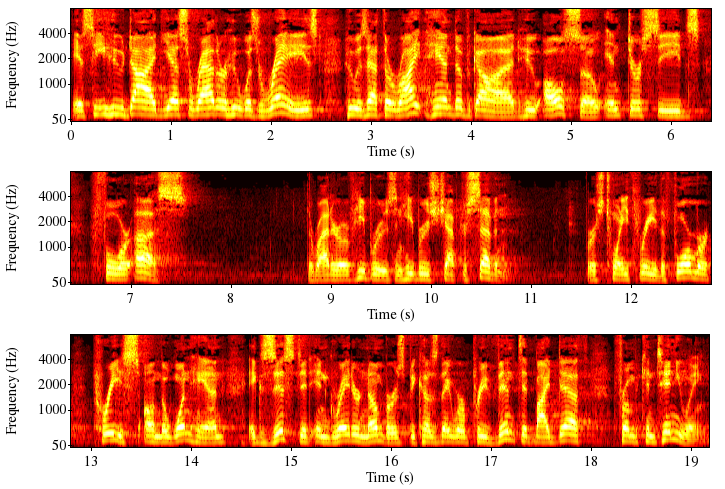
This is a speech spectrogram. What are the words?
is he who died, yes, rather, who was raised, who is at the right hand of God, who also intercedes for us. The writer of Hebrews in Hebrews chapter 7, verse 23 the former priests, on the one hand, existed in greater numbers because they were prevented by death from continuing.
